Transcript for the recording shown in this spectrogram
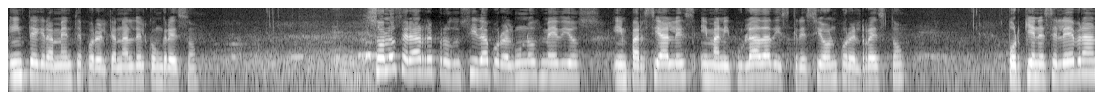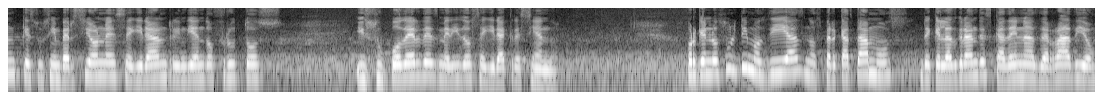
íntegramente por el canal del Congreso, solo será reproducida por algunos medios imparciales y manipulada a discreción por el resto, por quienes celebran que sus inversiones seguirán rindiendo frutos y su poder desmedido seguirá creciendo. Porque en los últimos días nos percatamos de que las grandes cadenas de radio,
